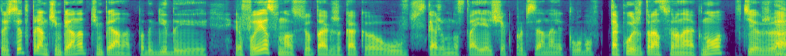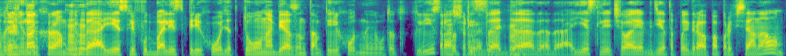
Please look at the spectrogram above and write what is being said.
То есть это прям чемпионат-чемпионат. Под эгидой РФС у нас все так же, как э, у, скажем, настоящих профессиональных клубов. Такое же трансферное окно в тех же А, временных рамках. Мгм. Да, если футболист переходит, то он обязан там переходный вот этот лист да. подписать. Да, да, да. А если человек где-то поиграл по профессионалам,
